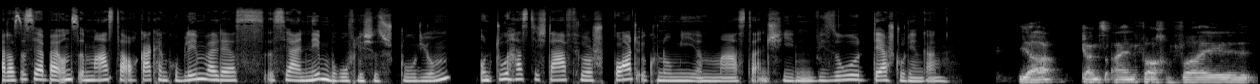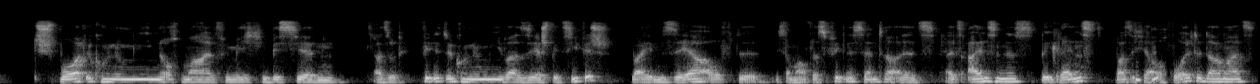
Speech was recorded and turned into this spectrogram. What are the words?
Das ist ja bei uns im Master auch gar kein Problem, weil das ist ja ein nebenberufliches Studium. Und du hast dich da für Sportökonomie im Master entschieden. Wieso der Studiengang? Ja, ganz einfach, weil Sportökonomie nochmal für mich ein bisschen, also Fitnessökonomie war sehr spezifisch, war eben sehr auf, die, ich sag mal, auf das Fitnesscenter als, als Einzelnes begrenzt, was ich mhm. ja auch wollte damals.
